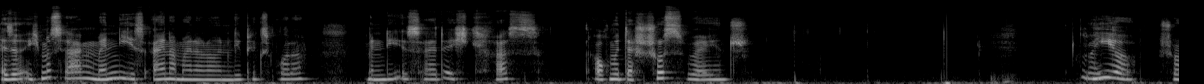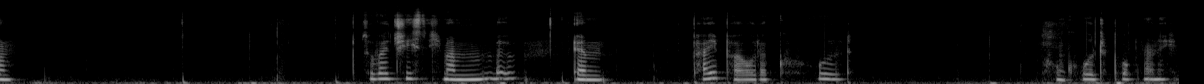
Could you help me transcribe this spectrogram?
Also ich muss sagen, Mandy ist einer meiner neuen Lieblingsbrawler. Mandy ist halt echt krass. Auch mit der Schussrange. Hier schon. Soweit schießt nicht mal äh, ähm, Piper oder Cold. Warum Cold braucht man nicht?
